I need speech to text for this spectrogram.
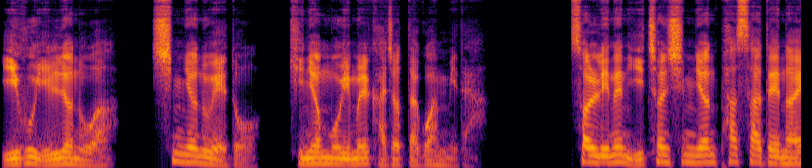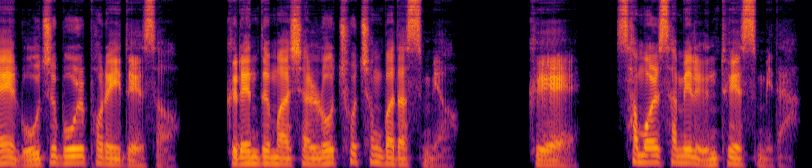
이후 1년 후와 10년 후에도 기념 모임을 가졌다고 합니다. 설리는 2010년 파사데나의 로즈볼 퍼레이드에서 그랜드 마샬로 초청받았으며 그해 3월 3일 은퇴했습니다.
